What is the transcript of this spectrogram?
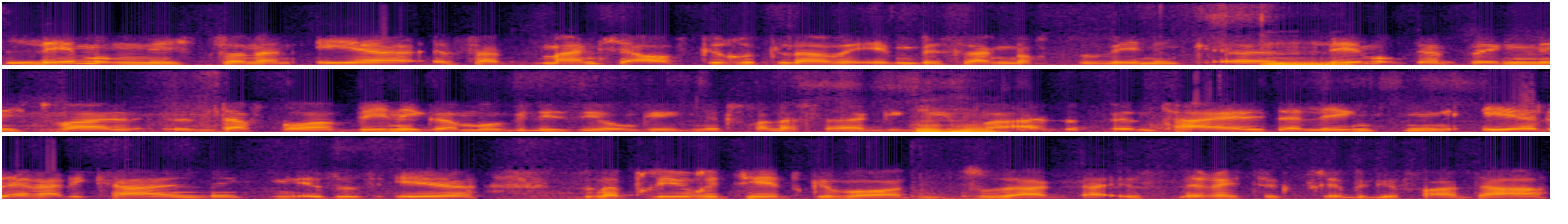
Lähmung nicht, sondern eher, es hat manche aufgerüttelt, aber eben bislang noch zu wenig. Mhm. Lähmung deswegen nicht, weil davor weniger Mobilisierung gegen den Front National gegeben mhm. war. Also für einen Teil der Linken, eher der radikalen Linken, ist es eher zu einer Priorität geworden, zu sagen, da ist eine rechtsextreme Gefahr da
